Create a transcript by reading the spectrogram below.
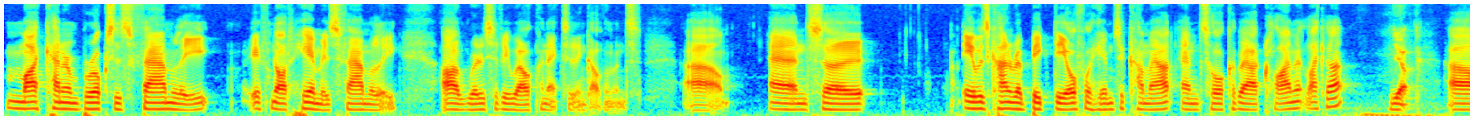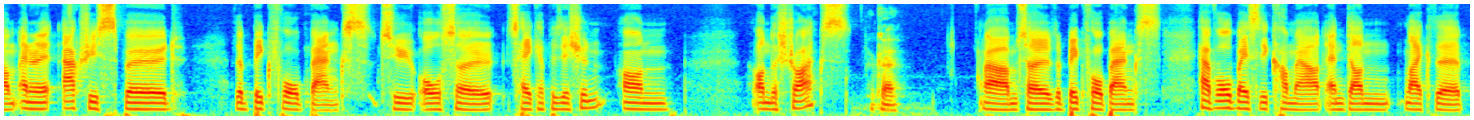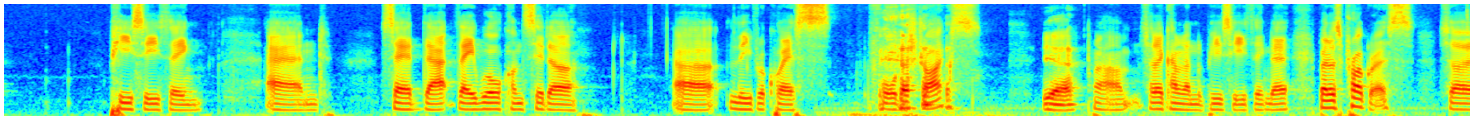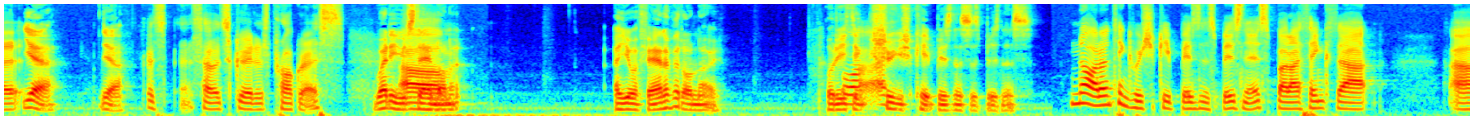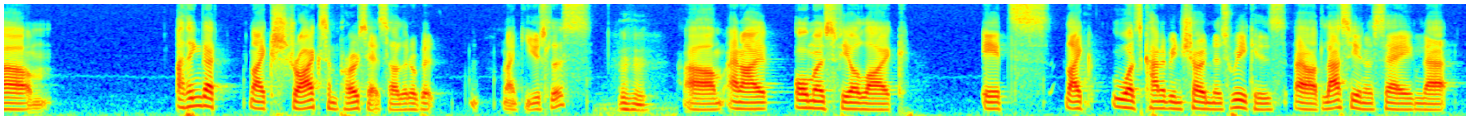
Mike Cannon Brooks' family, if not him, his family, are relatively well connected in governments. Um, and so it was kind of a big deal for him to come out and talk about climate like that. Yep. Um, and it actually spurred the big four banks to also take a position on on the strikes. Okay. Um, so the big four banks have all basically come out and done like the PC thing and said that they will consider uh, leave requests for the strikes. Yeah. Um, so they kind of done the PC thing there, but it's progress. So Yeah. Yeah. it's so it's good. It's progress. Where do you stand on Um, it? Are you a fan of it or no? Or do you Well, think I- should you should keep business as business? No, I don't think we should keep business business, but I think that um, I think that like strikes and protests are a little bit like useless. Mhm. Um, and I almost feel like it's like what's kind of been shown this week is uh, Atlassian is saying that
